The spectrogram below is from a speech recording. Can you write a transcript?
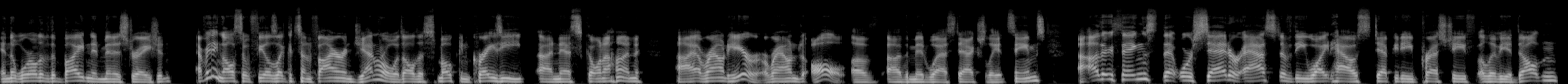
in the world of the Biden administration. Everything also feels like it's on fire in general with all the smoke and craziness going on uh, around here, around all of uh, the Midwest, actually, it seems. Uh, other things that were said or asked of the White House Deputy Press Chief Olivia Dalton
